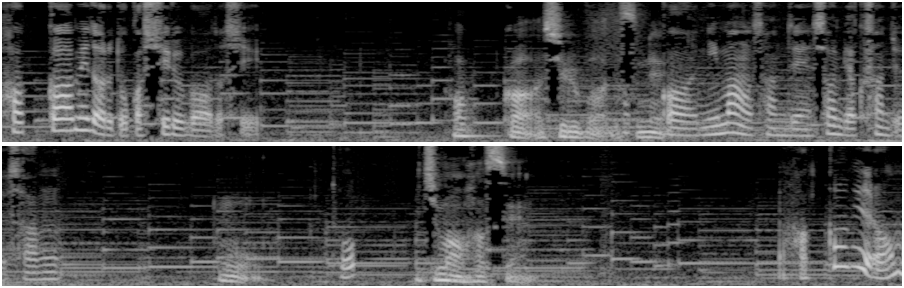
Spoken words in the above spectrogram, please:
ハッカーメダルとかシルバーだし。ハッカーシルバーですね。が2万3333もうと？1万8000ハッカーメダルあん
